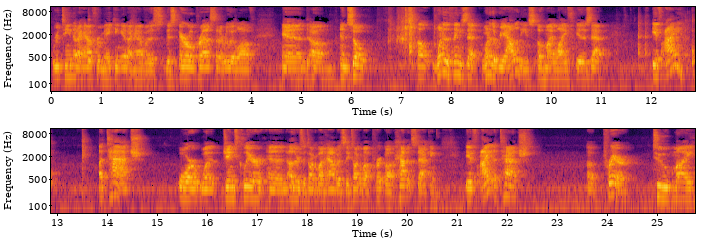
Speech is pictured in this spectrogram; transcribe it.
routine that I have for making it. I have this, this AeroPress that I really love and um, and so uh, one of the things that one of the realities of my life is that if I attach or what James Clear and others that talk about habits, they talk about pr- uh, habit stacking. If I attach a prayer to my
